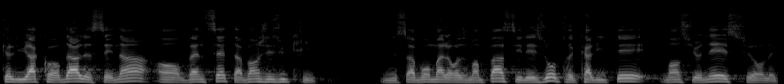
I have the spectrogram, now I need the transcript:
que lui accorda le Sénat en 27 avant Jésus-Christ. Nous ne savons malheureusement pas si les autres qualités mentionnées sur le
